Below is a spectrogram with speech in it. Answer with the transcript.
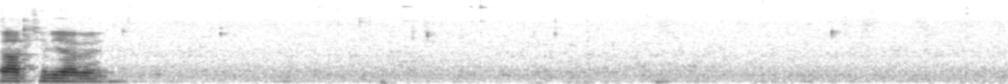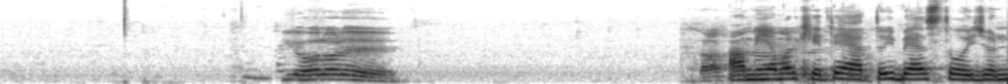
তার ছেড়ে যাবে। কি হলো রে? আমি আমার খেতে এতই ব্যস্ত ওই জন্য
